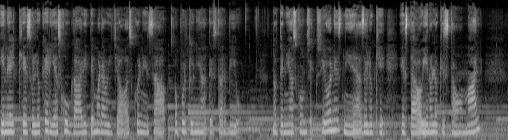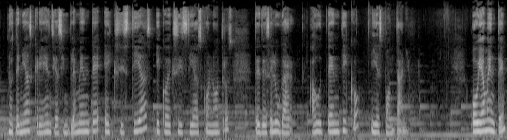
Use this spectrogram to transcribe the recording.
en el que solo querías jugar y te maravillabas con esa oportunidad de estar vivo. No tenías concepciones ni ideas de lo que estaba bien o lo que estaba mal. No tenías creencias, simplemente existías y coexistías con otros desde ese lugar auténtico y espontáneo. Obviamente,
